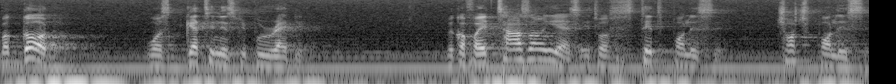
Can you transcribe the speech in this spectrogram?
But God was getting his people ready. Because for a thousand years, it was state policy, church policy.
